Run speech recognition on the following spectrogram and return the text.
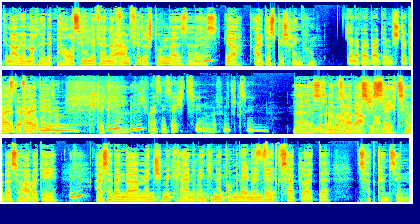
Genau, wir machen eine Pause ungefähr nach Ja. fünf Viertelstunde, also da ist ja Altersbeschränkung. Generell bei dem Stück Bei, der bei dem Stück, ja. Ich weiß nicht, 16 oder 15? Naja, es muss- ist muss man normalerweise nachschauen. 16 oder so, aber die, also wenn da Menschen mit kleineren Kindern kommen, Nee, ist wird nix. gesagt, Leute, es hat keinen Sinn.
